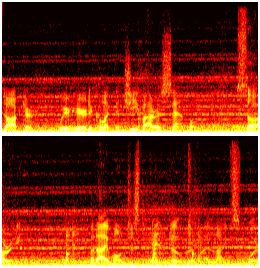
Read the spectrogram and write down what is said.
Doctor, we're here to collect the G-Virus sample. Sorry, but I won't just hand over my life's work.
